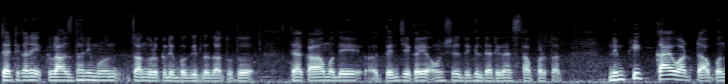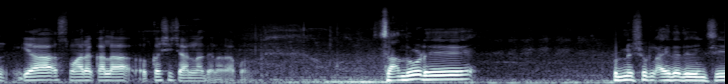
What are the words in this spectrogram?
त्या ठिकाणी एक राजधानी म्हणून चांदूरकडे बघितलं जात होतं. त्या काळामध्ये त्यांचे काही अंश देखील त्या ठिकाणी सापडतात. नेमकी काय वाटतं आपण? या स्मारकाला कशी चालना देणार आपण? चांदवड हे पुण्यशुक्ल अहिल्यादेवींची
